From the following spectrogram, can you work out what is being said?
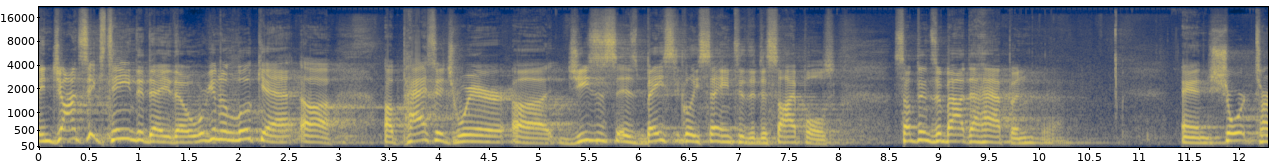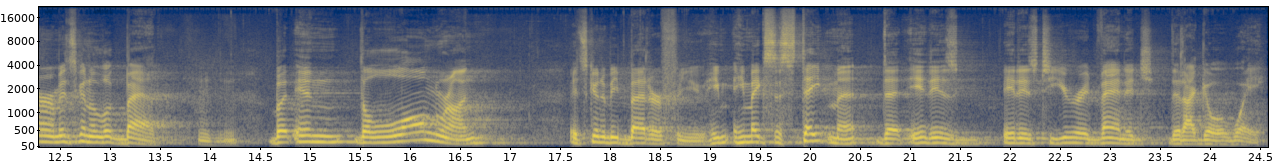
in John 16 today, though, we're going to look at uh, a passage where uh, Jesus is basically saying to the disciples, Something's about to happen, yeah. and short term, it's going to look bad. Mm-hmm. But in the long run, it's going to be better for you. He, he makes a statement that it is, it is to your advantage that I go away.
